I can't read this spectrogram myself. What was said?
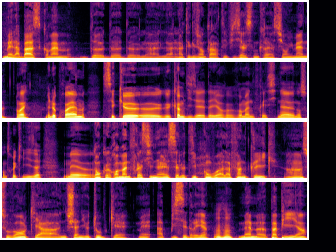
Mais la base, quand même, de, de, l'intelligence artificielle, c'est une création humaine. Ouais, mais le problème, c'est que, euh, comme disait d'ailleurs Roman Fressinet euh, dans son truc, il disait, mais euh, Donc Roman Fressinet, c'est le type qu'on voit à la fin de Click, hein, souvent, qui a une chaîne YouTube qui est mais à pisser de rire. mhm, Même Papy, hein,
